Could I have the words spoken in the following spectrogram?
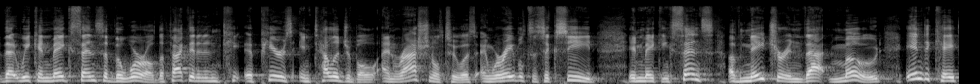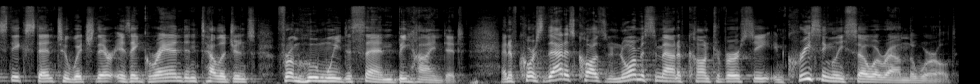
that we can make sense of the world, the fact that it appears intelligible and rational to us, and we're able to succeed in making sense of nature in that mode, indicates the extent to which there is a grand intelligence from whom we descend behind it. And of course, that has caused an enormous amount of controversy, increasingly so around the world.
